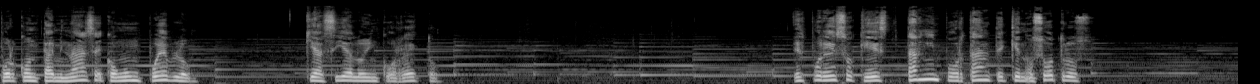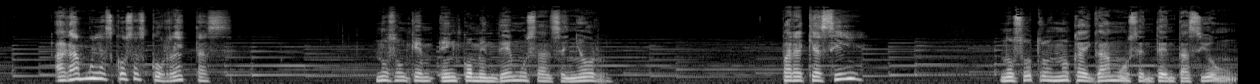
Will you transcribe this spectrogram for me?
por contaminarse con un pueblo que hacía lo incorrecto. Es por eso que es tan importante que nosotros hagamos las cosas correctas. No son que encomendemos al Señor para que así nosotros no caigamos en tentación.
